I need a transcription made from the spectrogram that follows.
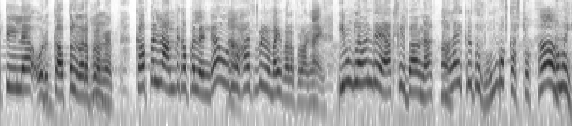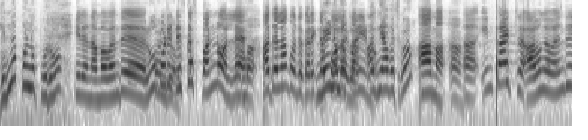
பார்ட்டியில ஒரு கப்பல் வர போறாங்க கப்பல்ல அந்த கப்பல் எங்க? ஒரு ஹஸ்பண்ட் அண்ட் வைஃப் வர போறாங்க இவங்கள வந்து ஆக்சுவலி பாவனா கலாய்க்கிறது ரொம்ப கஷ்டம். நம்ம என்ன பண்ண போறோம்? இல்ல நம்ம வந்து ரூம் போட்டு டிஸ்கஸ் பண்ணோம்ல. அதெல்லாம் கொஞ்சம் கரெக்டா ஃபாலோ ஞாபகம் ஆமா. இன்ஃபேக்ட் அவங்க வந்து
